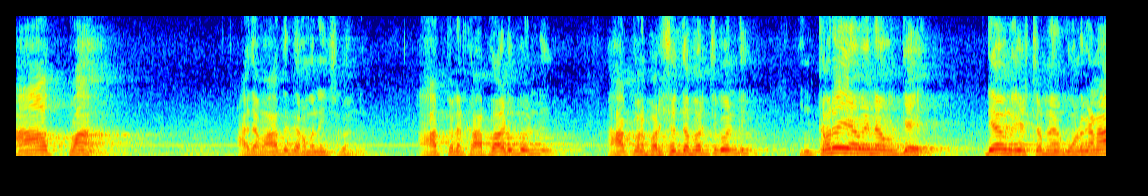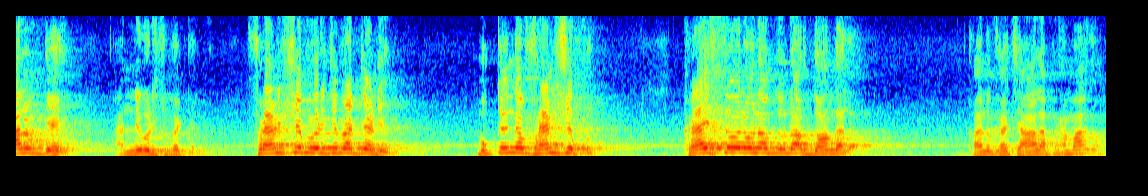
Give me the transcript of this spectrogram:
ఆత్మ. అది మాత్రం గమనించుకోండి. ఆత్మను కాపాడుకోండి ఆత్మను పరిశుద్ధపరచుకోండి. ఇంకనూ ఏమైనా ఉంటే దేవునికి ఇష్టమైన గుణగణాలు ఉంటే అన్నీ విడిచిపెట్టండి. ఫ్రెండ్షిప్ విడిచిపెట్టండి. ముఖ్యంగా ఫ్రెండ్షిప్ క్రైస్తవులు ఉన్నారు దొంగలు. కనుక చాలా ప్రమాదం.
